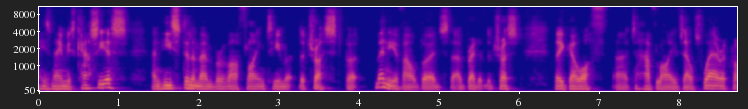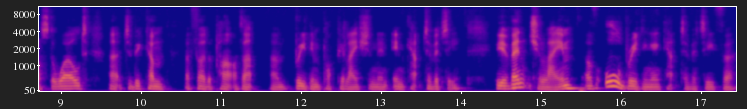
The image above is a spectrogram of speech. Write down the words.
His name is Cassius, and he's still a member of our flying team at the Trust. But many of our birds that are bred at the Trust, they go off to have lives elsewhere across the world to become a further part of that um, breeding population in, in captivity. The eventual aim of all breeding in captivity for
